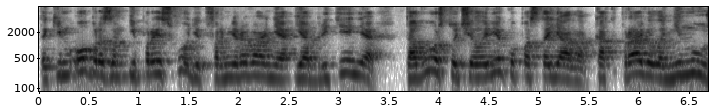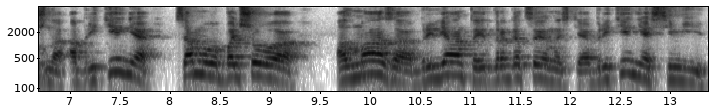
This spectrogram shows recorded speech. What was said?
Таким образом и происходит формирование и обретение того, что человеку постоянно, как правило, не нужно обретение самого большого алмаза, бриллианта и драгоценности, обретение семьи.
